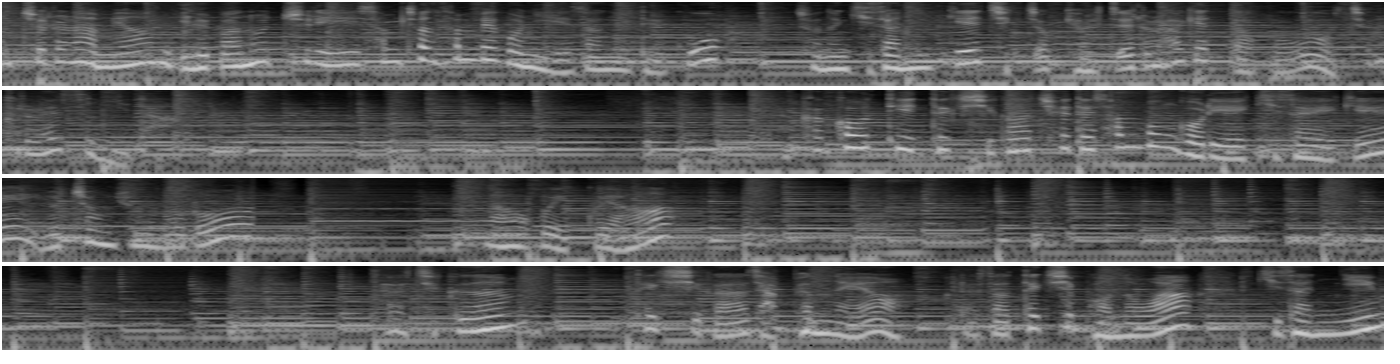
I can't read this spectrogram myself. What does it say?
호출을 하면 일반 호출이 3,300원이 예상이 되고 저는 기사님께 직접 결제를 하겠다고 체크를 했습니다. 카카오티 택시가 최대 3분 거리의 기사에게 요청 중으로 나오고 있고요. 자, 지금 택시가 잡혔네요. 그래서 택시 번호와 기사님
